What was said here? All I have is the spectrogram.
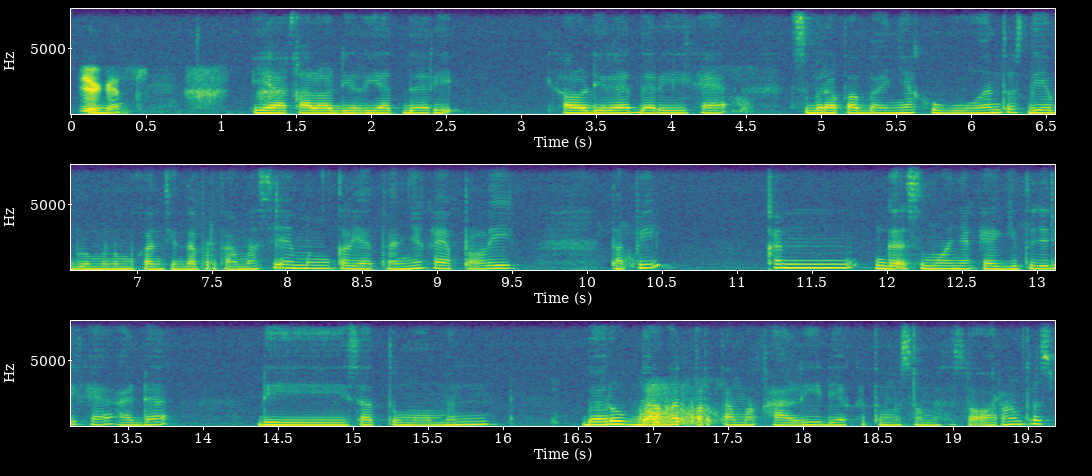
Iya kan? Ya kalau dilihat dari kalau dilihat dari kayak seberapa banyak hubungan terus dia belum menemukan cinta pertama sih emang kelihatannya kayak pelik. Tapi kan nggak semuanya kayak gitu jadi kayak ada di satu momen baru banget pertama kali dia ketemu sama seseorang terus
